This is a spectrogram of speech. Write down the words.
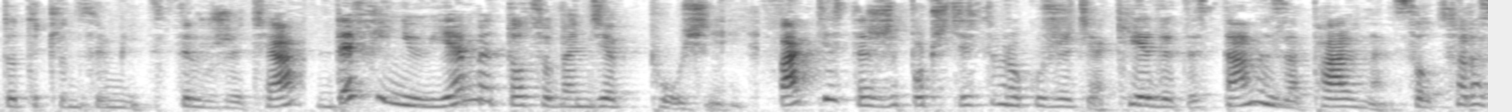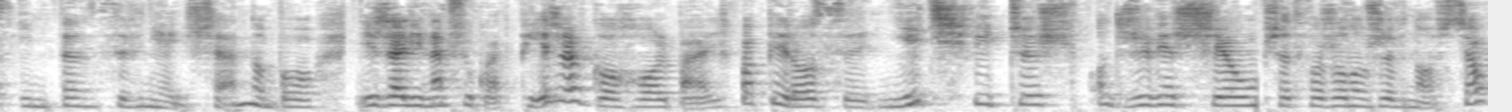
dotyczącymi stylu życia definiujemy to, co będzie później. Fakt jest też, że po 30 roku życia, kiedy te stany zapalne są coraz intensywniejsze, no bo jeżeli na przykład pijesz alkohol, palisz papierosy, nie ćwiczysz, odżywiasz się przetworzoną żywnością,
